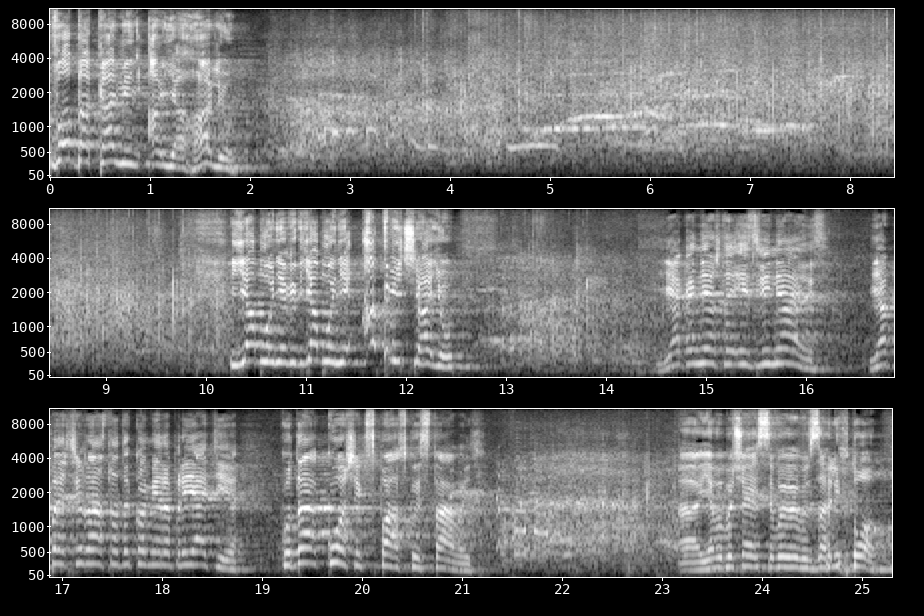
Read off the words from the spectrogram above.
Вода камінь, а я Галю. Яблуня від яблуні отвічаю. Я, конечно, извиняюсь. Я перший раз на таком мероприятии. Куда кошек з Паскою ставить? Е, я вибачаюся, ви, ви взагалі хто?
